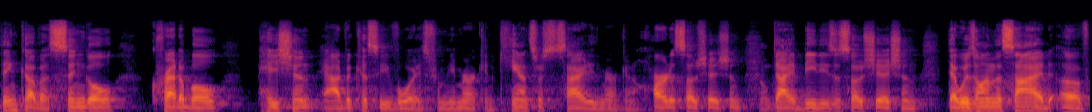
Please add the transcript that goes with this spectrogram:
think of a single credible patient advocacy voice from the American Cancer Society, the American Heart Association, Diabetes Association, that was on the side of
